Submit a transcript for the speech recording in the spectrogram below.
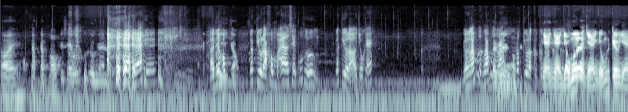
rồi đập đập hộp cái xe cứu thương ra. À, chứ không? nó kêu là không phải ở xe cứu thương nó kêu là ở chỗ khác gần lắm gần lắm gần lắm nó kêu là cực cực Nhà nhà cực- Dũng á, nhà Dũng nó kêu nhà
